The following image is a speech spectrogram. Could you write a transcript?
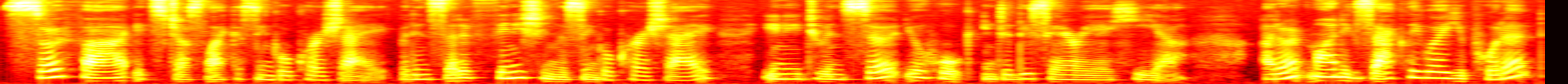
So far it's just like a single crochet, but instead of finishing the single crochet, you need to insert your hook into this area here. I don't mind exactly where you put it,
